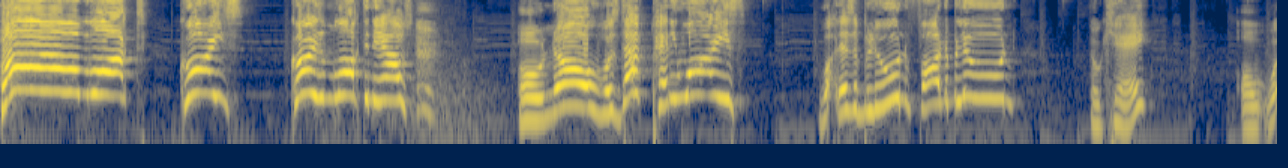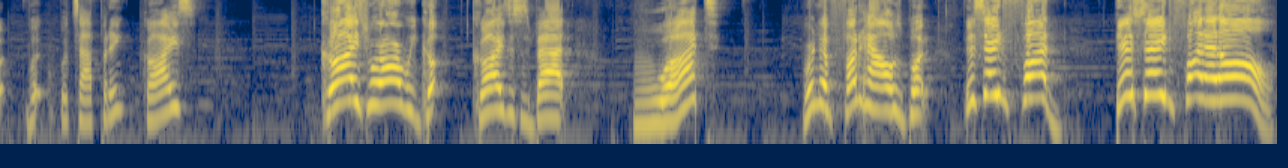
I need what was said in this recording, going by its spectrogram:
Oh, I'm locked, guys. Guys, I'm locked in the house. Oh no, was that Pennywise? What? There's a balloon. Follow the balloon. Okay. Oh, what, what, what's happening? Guys? Guys, where are we? Go Guys, this is bad. What? We're in the fun house, but this ain't fun. This ain't fun at all.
